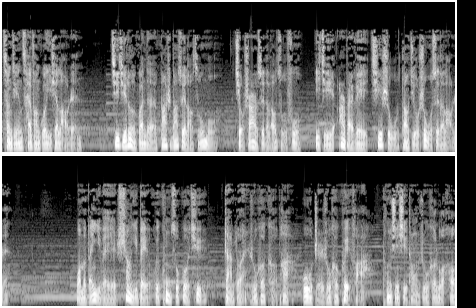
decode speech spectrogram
曾经采访过一些老人，积极乐观的八十八岁老祖母、九十二岁的老祖父，以及二百位七十五到九十五岁的老人。我们本以为上一辈会控诉过去战乱如何可怕，物质如何匮乏，通信系统如何落后。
